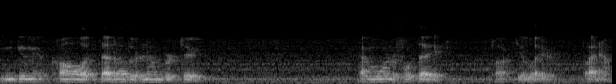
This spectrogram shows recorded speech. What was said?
You can give me a call at that other number too. Have a wonderful day. Talk to you later. Bye now.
